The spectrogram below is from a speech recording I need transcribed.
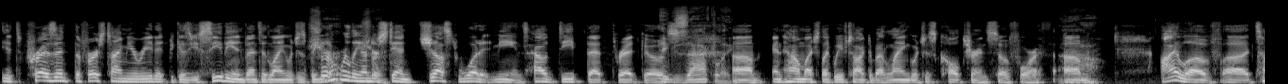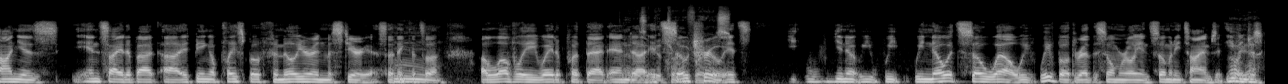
it's present the first time you read it because you see the invented languages, but Sure, you don't really sure. understand just what it means, how deep that thread goes, Exactly. um, and how much like we've talked about language is culture and so forth. Yeah. Um, I love uh, Tanya's insight about uh, it being a place both familiar and mysterious. I think that's a, a lovely way to put that, and. That uh, it's so true. phrase. It's you know we- we know it so well. We've we've both read the Silmarillion so many times, and Oh, even yeah. just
